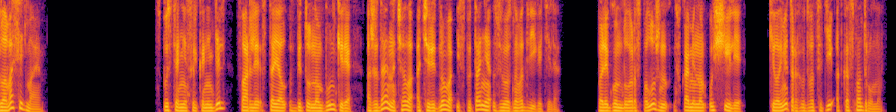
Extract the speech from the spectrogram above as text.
Глава 7. Спустя несколько недель Фарли стоял в бетонном бункере, ожидая начала очередного испытания звездного двигателя. Полигон был расположен в каменном ущелье, километрах в 20 от космодрома.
